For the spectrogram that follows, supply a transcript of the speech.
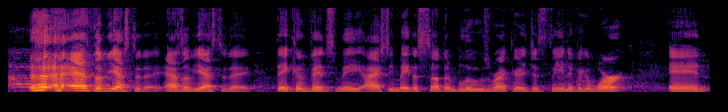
as of yesterday, as of yesterday, they convinced me. I actually made a Southern Blues record just seeing if it could work. And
